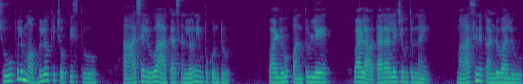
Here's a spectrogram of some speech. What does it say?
చూపులు మబ్బులోకి చొప్పిస్తూ ఆశలు ఆకాశంలో నింపుకుంటూ. వాళ్ళు పంతుళ్ళే వాళ్ళ అవతారాలే చెబుతున్నాయి. మాసిన కండువాలు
